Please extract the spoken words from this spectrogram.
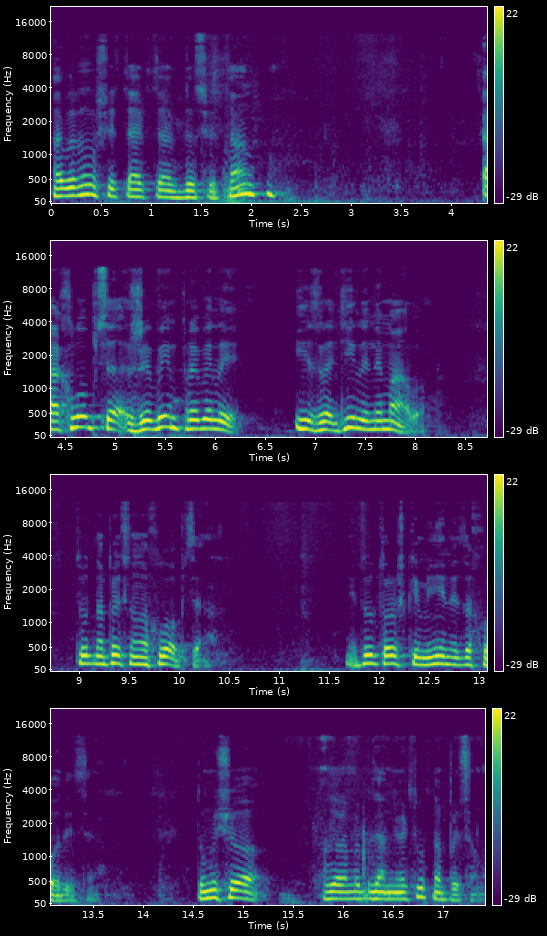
А вернувшись так, так, до світанку. А хлопця живим привели і зраділи немало. Тут написано хлопця. І тут трошки мені не заходиться. Тому що, зараз ми глянемо, як тут написано.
